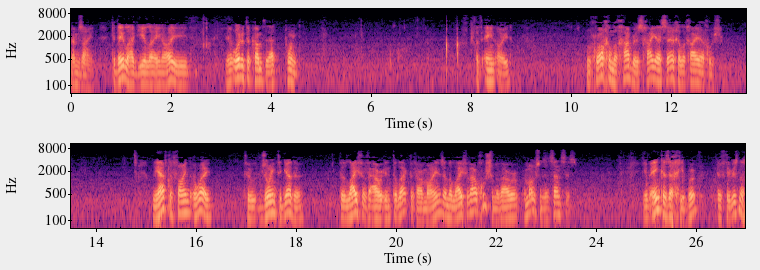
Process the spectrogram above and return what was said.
Mem Zayin. In order to come to that point of Ein Oid, we have to find a way to join together the life of our intellect, of our minds, and the life of our chushim, of our emotions and senses. If there is no,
